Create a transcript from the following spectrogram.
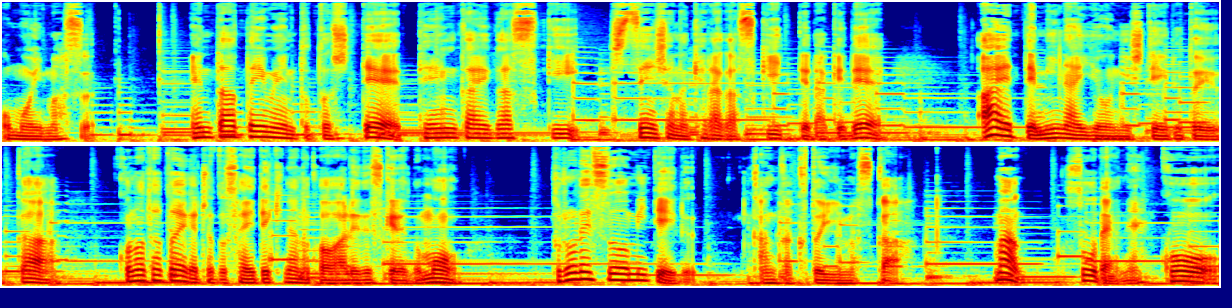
思いますエンターテインメントとして展開が好き出演者のキャラが好きってだけであえて見ないようにしているというかこの例えがちょっと最適なのかはあれですけれどもプロレスを見ている感覚といいますか。まあそうだよね。こ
